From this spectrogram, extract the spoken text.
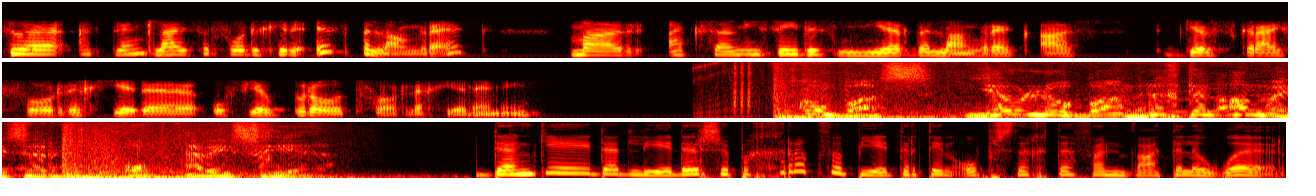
So ek dink luistervaardighede is belangrik, maar ek sou nie sê dis meer belangrik as jou skryfvaardighede of jou praatvaardighede nie. Kompas, jou loopbaanrigtingaanwyser op RSG. Dink jy dat leerders se begrip verbeter ten opsigte van wat hulle hoor?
